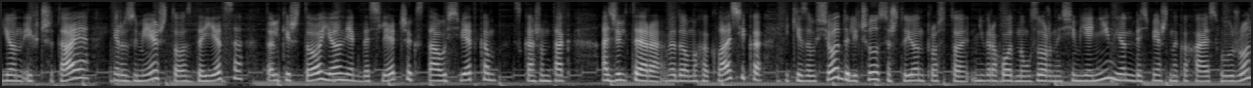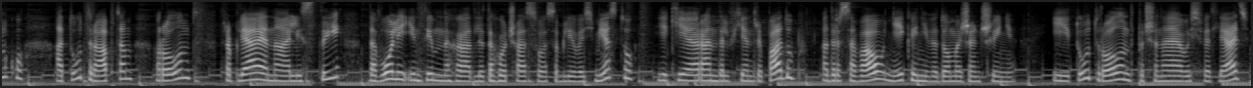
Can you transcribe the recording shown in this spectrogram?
Ён іх чытае і разумее, што здаецца, толькі што ён як даследчык стаў сведкам, скажем так, адзюльтэра вядомага класі класіка які заўсёды лічылася што ён просто неверагодна ўзорны сем'янін ён бясмешна кахае сваю жонку а тут раптам роланд трапляе на лісты даволі інтымнага для таго часу асабліва зместу якія рандальф генры падуб адрасаваў нейкай невядомай жанчыне і тут роланд пачынае высвятляць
